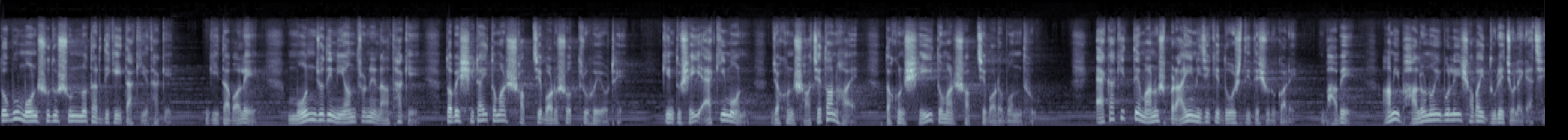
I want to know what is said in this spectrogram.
তবু মন শুধু শূন্যতার দিকেই তাকিয়ে থাকে। গীতা বলে, মন যদি নিয়ন্ত্রণে না থাকে, তবে সেটাই তোমার সবচেয়ে বড় শত্রু হয়ে ওঠে। কিন্তু সেই একই মন যখন সচেতন হয়, তখন সেই তোমার সবচেয়ে বড় বন্ধু। একাকিত্বে মানুষ প্রায়ই নিজেকে দোষ দিতে শুরু করে। ভাবে, আমি ভালো নই বলেই সবাই দূরে চলে গেছে।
